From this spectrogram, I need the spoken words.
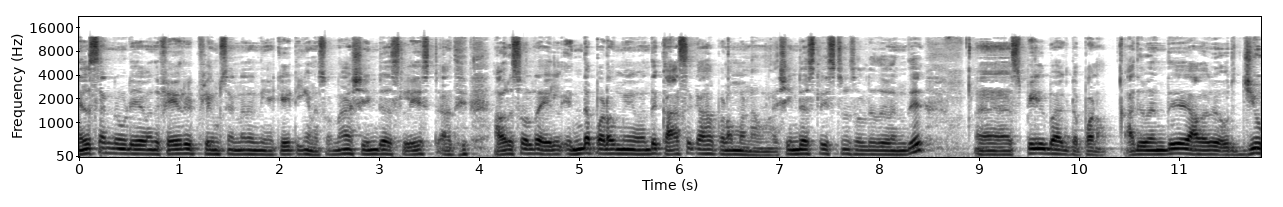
நெல்சனுடைய வந்து ஃபேவரட் ஃபிலிம்ஸ் என்னன்னு நீங்கள் கேட்டிங்கன்னு சொன்னால் ஷிண்டர்ஸ் லிஸ்ட் அது அவர் சொல்கிற எல் எந்த படமுமே வந்து காசுக்காக படம் பண்ணவங்க. ஷிண்டர்ஸ் லிஸ்ட்னு சொல்கிறது வந்து ஸ்பீல்பர்க் படம். அது வந்து அவர் ஒரு ஜூ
